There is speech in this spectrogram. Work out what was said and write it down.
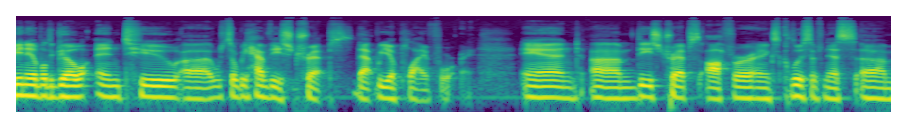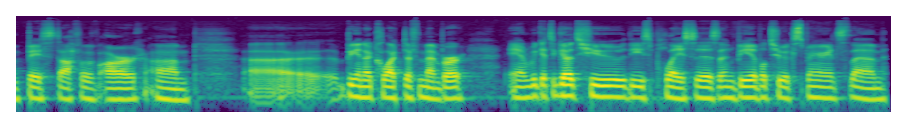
being able to go into. Uh, so we have these trips that we apply for, and um, these trips offer an exclusiveness um, based off of our um, uh, being a collective member, and we get to go to these places and be able to experience them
